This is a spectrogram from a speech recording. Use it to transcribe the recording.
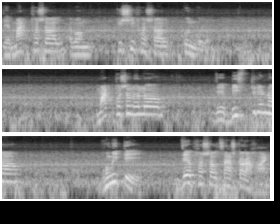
যে মাঠ ফসল এবং কৃষি ফসল কোনগুলো? মাঠ ফসল হলো যে বিস্তীর্ণ ভূমিতে যে ফসল চাষ করা হয়,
